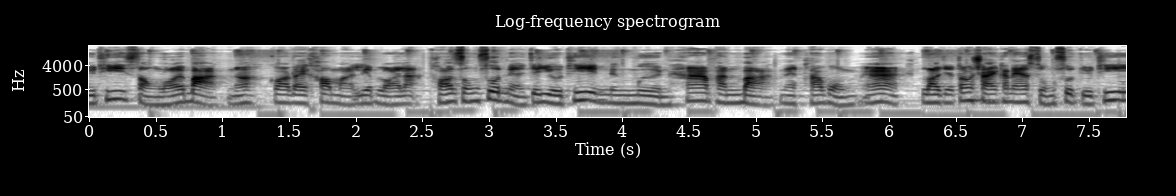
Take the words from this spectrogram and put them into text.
อยู่ที่ 200 บาทเนาะ ก็ได้เข้ามาเรียบร้อยละ ถอนสูงสุดเนี่ยจะอยู่ที่ 15,000 บาทนะครับผม อ่า เราจะต้องใช้คะแนนสูงสุดอยู่ที่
